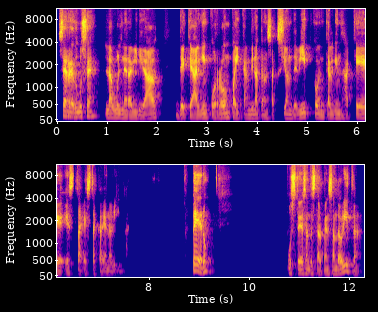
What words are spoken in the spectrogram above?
se reduce la vulnerabilidad de que alguien corrompa y cambie una transacción de Bitcoin, que alguien hackee esta, esta cadena original. Pero ustedes han de estar pensando ahorita,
